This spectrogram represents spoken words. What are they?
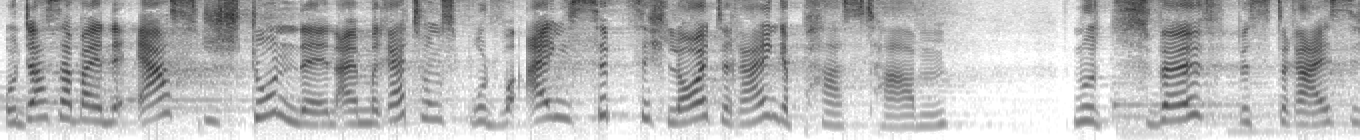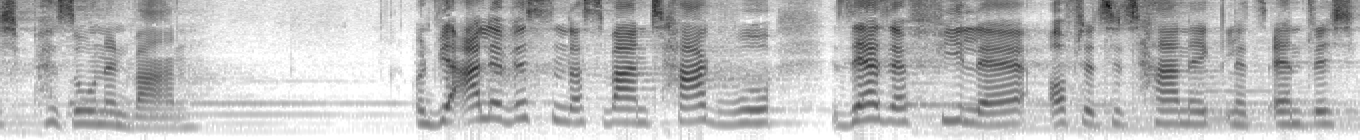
Und dass aber in der ersten Stunde in einem Rettungsboot, wo eigentlich 70 Leute reingepasst haben, nur 12 bis 30 Personen waren. Und wir alle wissen, das war ein Tag, wo sehr, sehr viele auf der Titanic letztendlich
